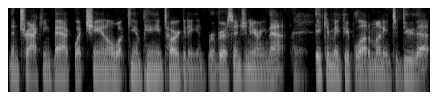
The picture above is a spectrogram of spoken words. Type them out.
Then tracking back what channel, what campaign, targeting, and reverse engineering that. It can make people a lot of money to do that.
